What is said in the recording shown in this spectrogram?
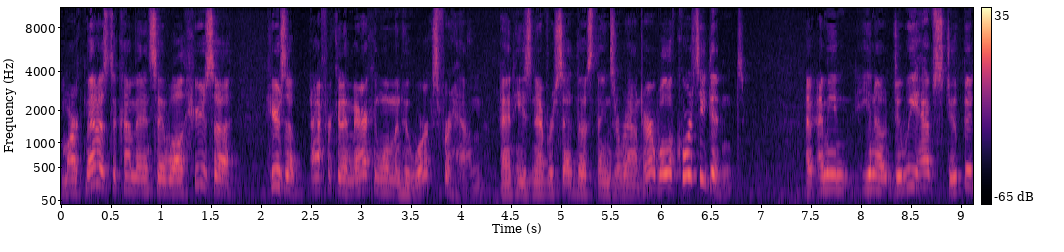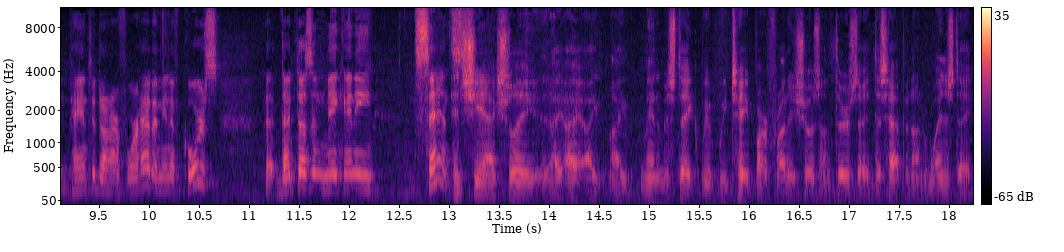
Mark Meadows to come in and say, well, here's a here's a African American woman who works for him, and he's never said those things around her. Well, of course he didn't. I, I mean, you know, do we have stupid painted on our forehead? I mean, of course, that, doesn't make any sense. And she actually, I, I, I- I made a mistake. We, we tape our Friday shows on Thursday. This happened on Wednesday.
